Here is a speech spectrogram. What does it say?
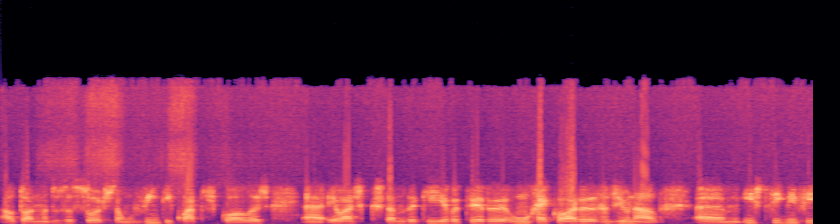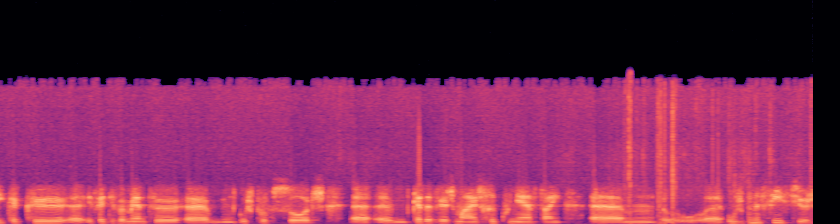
autónoma dos Açores. São 24 escolas. Uh, eu acho que estamos aqui a bater um recorde regional. Isto significa que, uh, efetivamente, os professores uh, cada vez mais reconhecem os benefícios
